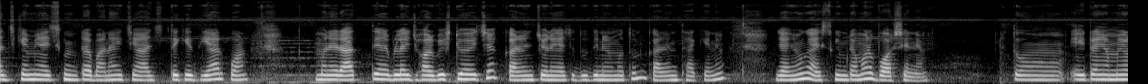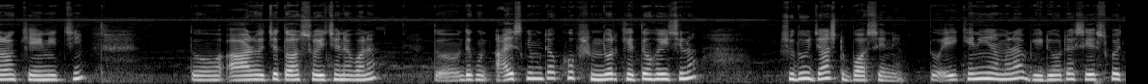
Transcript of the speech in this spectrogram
আজকে আমি আইসক্রিমটা বানাইছি, আজ থেকে দেওয়ার পর মানে রাত্রেবেলায় ঝড় বৃষ্টি হয়েছে, কারেন্ট চলে গেছে দুদিনের মতন, কারেন্ট থাকে না। যাই হোক, আইসক্রিমটা আমার বসে না তো এইটাই আমি ওরা খেয়ে নিচ্ছি। তো আর হচ্ছে তস হয়েছে না বলে? তো দেখুন আইসক্রিমটা খুব সুন্দর খেতে হয়েছিল। শুধু জাস্ট বসেনি। তো এইখানেই আমরা ভিডিওটা শেষ করছি।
